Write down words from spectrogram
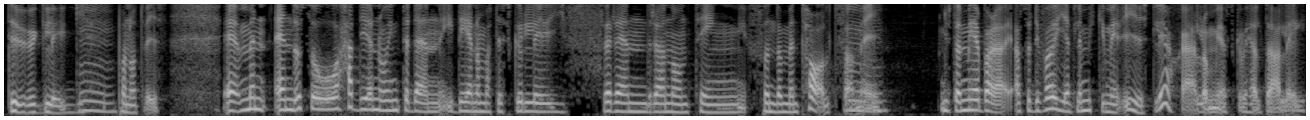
duglig på något vis. Eh, men ändå så hade jag nog inte den idén om att det skulle förändra någonting fundamentalt för mig. Utan mer bara, alltså det var egentligen mycket mer ytliga skäl om jag ska vara helt ärlig.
